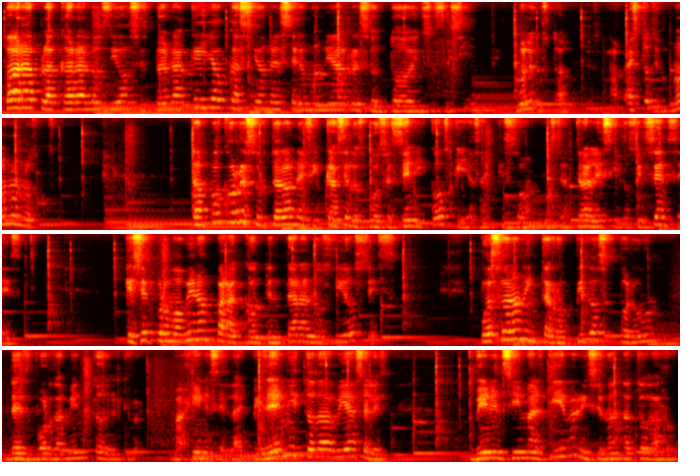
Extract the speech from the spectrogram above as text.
Para aplacar a los dioses, pero en aquella ocasión el ceremonial resultó insuficiente. No le gustaba. Esto digo, no, no nos gustó. Tampoco resultaron eficaces los juegos escénicos, que ya saben que son los teatrales y los circenses, que se promovieron para contentar a los dioses, pues fueron interrumpidos por un desbordamiento del Tíber. Imagínense, la epidemia y todavía se les viene encima el Tíber y se lo anda toda Roma.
